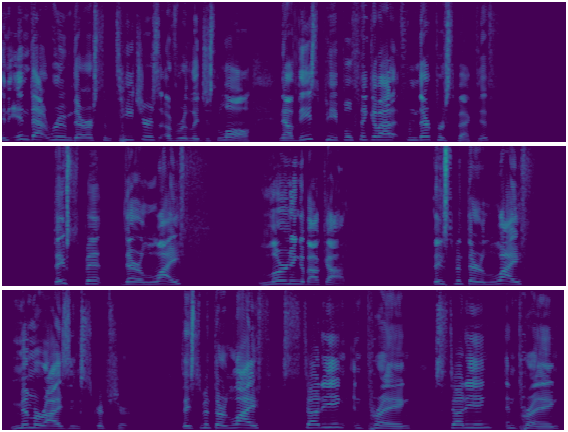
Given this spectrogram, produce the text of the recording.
And in that room, there are some teachers of religious law. Now, these people, think about it from their perspective. They've spent their life learning about God, they've spent their life memorizing scripture. They spent their life studying and praying, studying and praying,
